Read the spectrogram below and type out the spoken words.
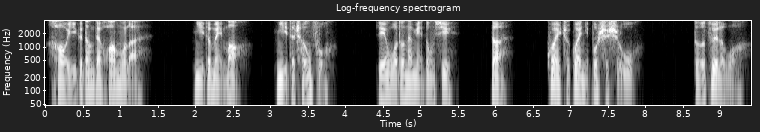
好一个当代花木兰！你的美貌，你的城府，连我都难免动心，但……怪只怪你不识时务，得罪了我，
